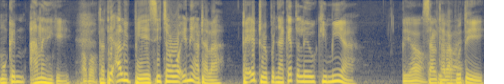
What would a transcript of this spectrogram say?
mungkin aneh iki. Apa? Tadi alibi si cowok ini adalah dia dua penyakit leukemia, Iya. sel darah putih.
